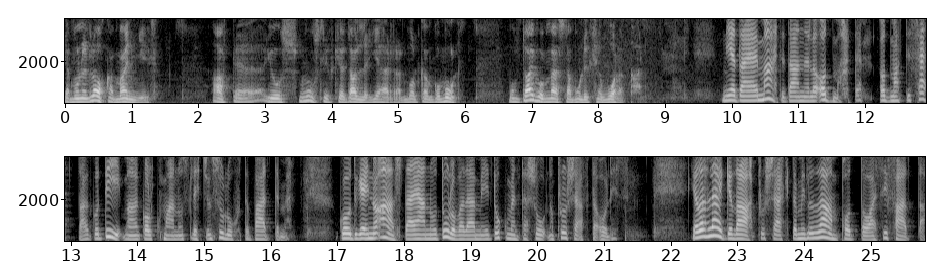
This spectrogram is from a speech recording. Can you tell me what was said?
ja mul on rohkem mannil Att jos muus lyhtsee alle järran, volkan kuin mun. Mun taivon mästä mun lyhtsee vuolakaan. Niitä ei mahti tänne odmahte. Odmahti sättää, kun tiimaa kolkmanus lyhtseen suluhte päättämään. Koudgeino alta ja no tulva lämmi dokumentationa projekta olisi. Ja tämä lääke projekta, millä tämän poddoasi fadda.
